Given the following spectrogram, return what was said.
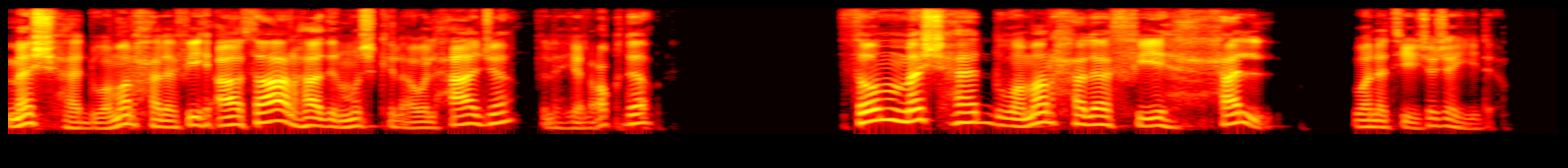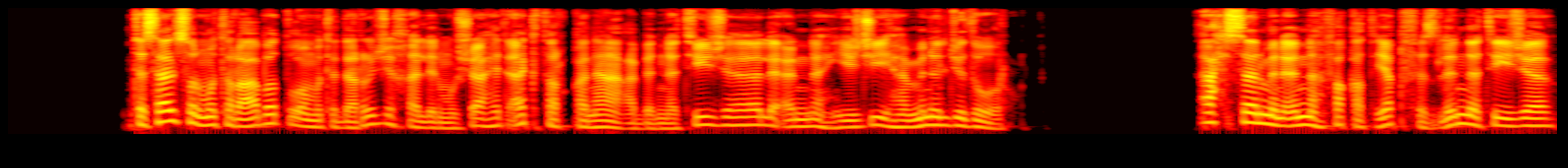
مشهد ومرحلة فيه آثار هذه المشكلة أو الحاجة اللي هي العقدة، ثم مشهد ومرحلة فيه حل ونتيجة جيدة. تسلسل مترابط ومتدرج يخلي المشاهد أكثر قناعة بالنتيجة لأنه يجيها من الجذور. أحسن من أنه فقط يقفز للنتيجة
